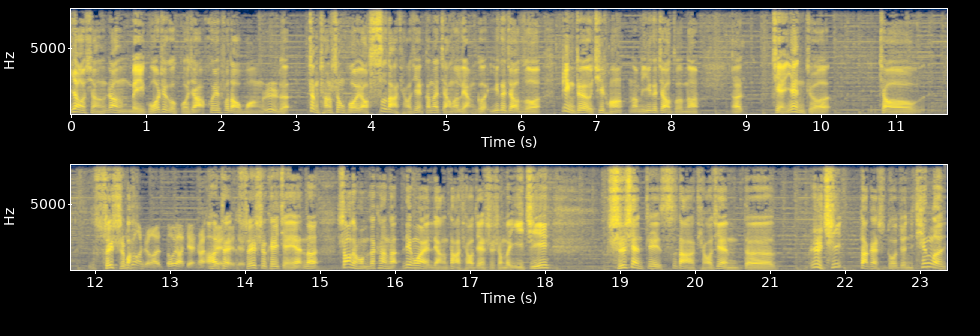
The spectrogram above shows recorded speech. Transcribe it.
要想让美国这个国家恢复到往日的正常生活，要四大条件。刚才讲了两个，一个叫做病者有其床，那么一个叫做呢，呃，检验者叫随时吧。症状者都要检查啊，对，随时可以检验。那稍等会儿我们再看看另外两大条件是什么，以及实现这四大条件的日期大概是多久？你听了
